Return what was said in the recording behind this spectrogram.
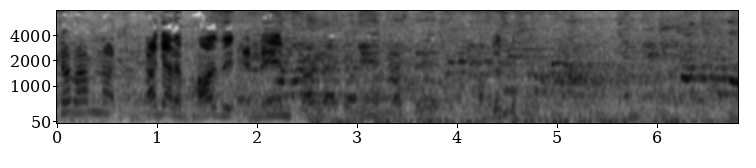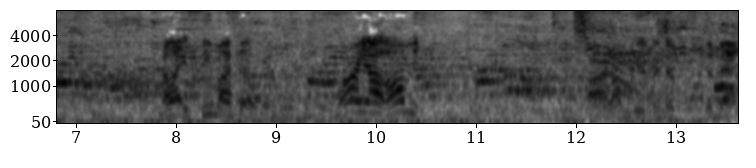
Cause I'm not. I gotta pause it and then start it back again. That's dead. I'm just. I like to see myself. Why are y'all on me? All right, I'm using the, the back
